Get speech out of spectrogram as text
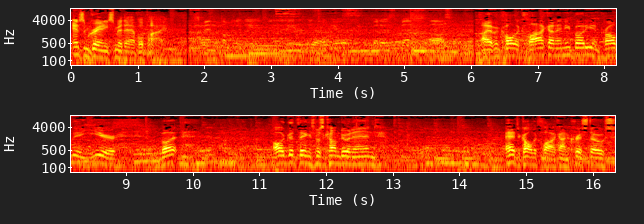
and some Granny Smith apple pie. I haven't called a clock on anybody in probably a year, but all good things must come to an end. I had to call the clock on Christos,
